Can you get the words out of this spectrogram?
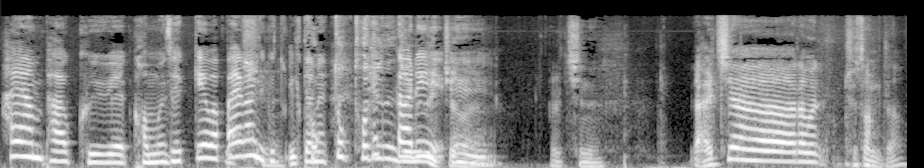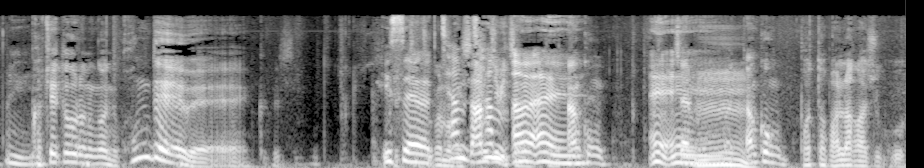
하얀 밥 그 위에 검은색 깨와 빨간색 그 일단은 톡톡 터지는 색깔이. 예. 멸치는. 날치알하면 죄송합니다. 네. 갑자기 떠오르는 건 홍대에 왜 그, 있어요. 그 참, 쌈집 참. 어, 예. 땅콩 예, 예. 잼, 음. 땅콩 버터 발라가지고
